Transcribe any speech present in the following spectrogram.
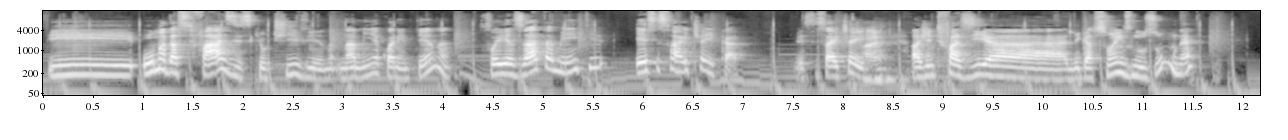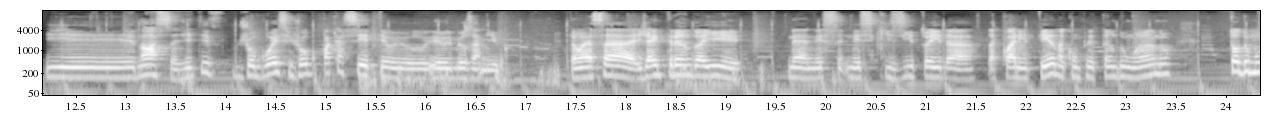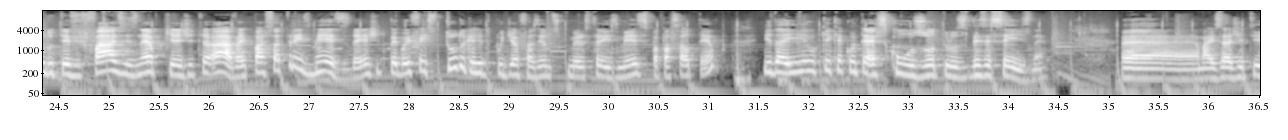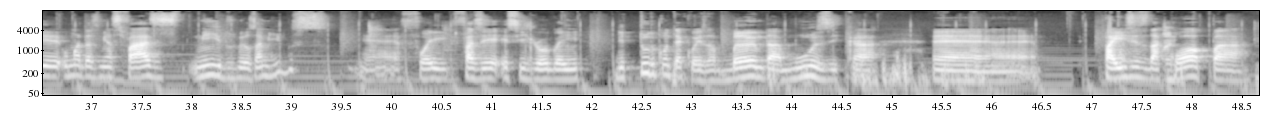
E uma das fases que eu tive na minha quarentena foi exatamente esse site aí, cara. Esse site aí. Ah, é? A gente fazia ligações no Zoom, né? E nossa, a gente jogou esse jogo pra cacete, eu, eu- e meus amigos. Então essa, já entrando aí né, nesse, nesse quesito aí da, da quarentena, completando um ano. Todo mundo teve fases, né? Porque a gente, ah, vai passar três meses. Daí a gente pegou e fez tudo que a gente podia fazer nos primeiros três meses para passar o tempo. E daí o que, que acontece com os outros 16, né? É, mas a gente, uma das minhas fases, minha e dos meus amigos, é, foi fazer esse jogo aí de tudo quanto é coisa: banda, música, é, países da Copa,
